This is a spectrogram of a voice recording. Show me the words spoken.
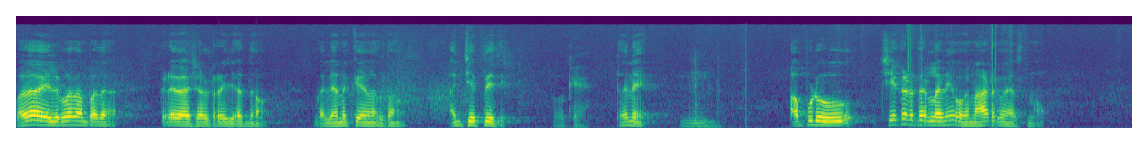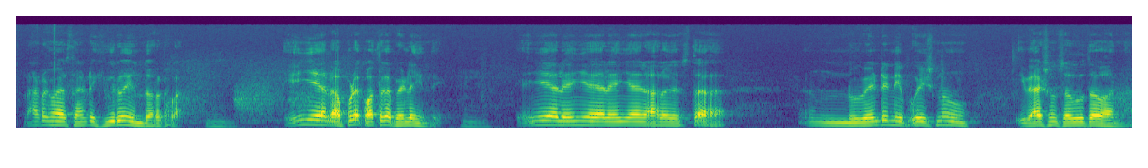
పద వెళ్ళిపోదాం పద. ఇక్కడే వేషాలు ట్రై చేద్దాం. మళ్ళీ వెనక్కి ఏం వెళ్తాం? అని చెప్పేది. ఓకే. తనే. అప్పుడు చీకటి తెరలని ఒక నాటకం వేస్తున్నాం. నాటకం వేస్తా అంటే హీరోయిన్ దొరకల. ఏం చేయాలి? అప్పుడే కొత్తగా పెళ్ళయింది. ఏం చేయాలి? ఏం చేయాలి? ఏం చేయాలి? ఆలోచిస్తా "ఉమ్, నువ్వేంటి నీ పొజిషను ఈ వేషం చదువుతావా అన్న?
